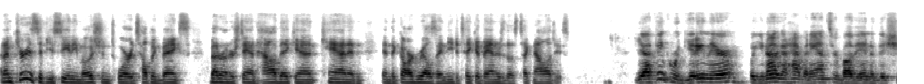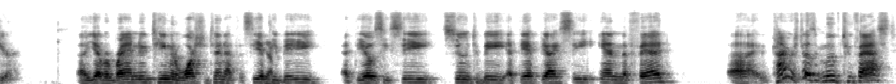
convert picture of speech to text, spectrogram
And I'm curious if you see any motion towards helping banks better understand how they can can and, and the guardrails they need to take advantage of those technologies. Yeah, I think we're getting there, but you're not going to have an answer by the end of this year. Uh, you have a brand new team in Washington at the CFPB, yep. at the OCC, soon to be at the FDIC and the Fed. Uh, Congress doesn't move too fast,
